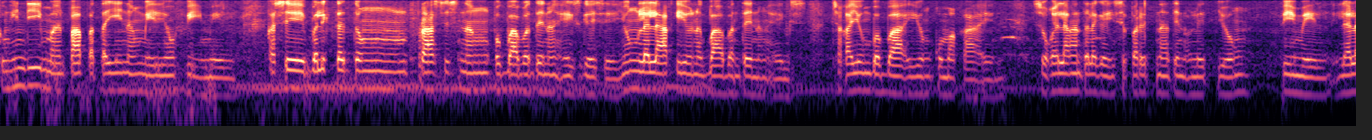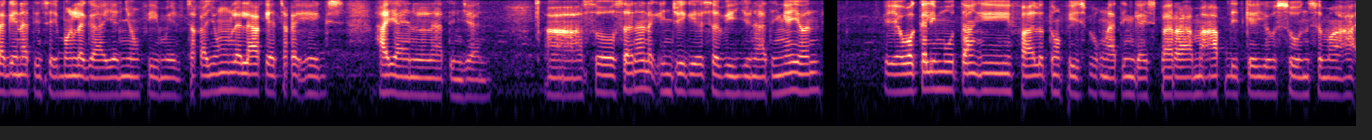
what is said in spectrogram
kung hindi man, papatayin ng male yung female. Kasi baliktad tong process ng pagbabantay ng eggs guys eh. Yung lalaki yung nagbabantay ng eggs, tsaka yung babae yung kumakain. So kailangan talaga i-separate natin ulit yung female. Ilalagay natin sa ibang lagayan yung female. Tsaka yung lalaki at tsaka eggs, hayaan na natin dyan. Ah, so sana nag-enjoy kayo sa video natin ngayon. Kaya huwag kalimutang i-follow tong Facebook natin guys para ma-update kayo soon sa mga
